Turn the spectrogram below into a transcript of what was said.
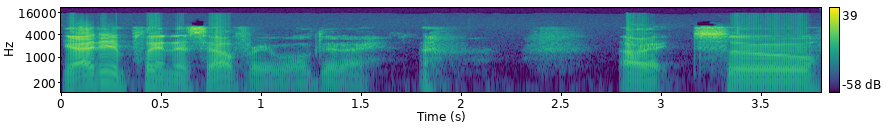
Yeah, I didn't plan this out very well, did I? Alright, so...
